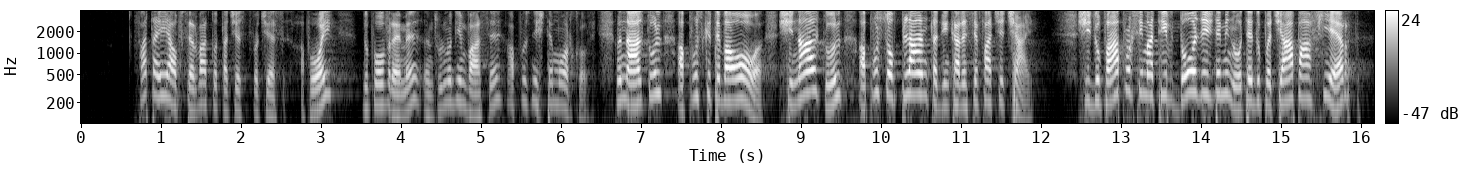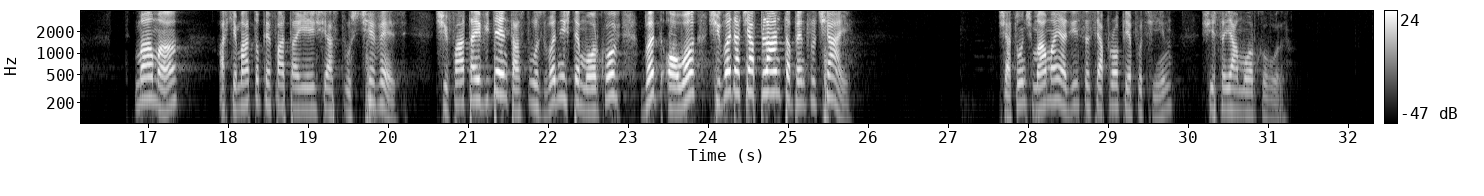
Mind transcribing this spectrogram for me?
Fata ei a observat tot acest proces. Apoi, după o vreme, într-unul din vase, a pus niște morcovi. În altul a pus câteva ouă și în altul a pus o plantă din care se face ceai. Și după aproximativ 20 de minute, după ce apa a fiert, mama a chemat-o pe fata ei și a spus, ce vezi? Și fata evident a spus, văd niște morcovi, văd ouă și văd acea plantă pentru ceai. Și atunci mama i-a zis să se apropie puțin și să ia morcovul.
